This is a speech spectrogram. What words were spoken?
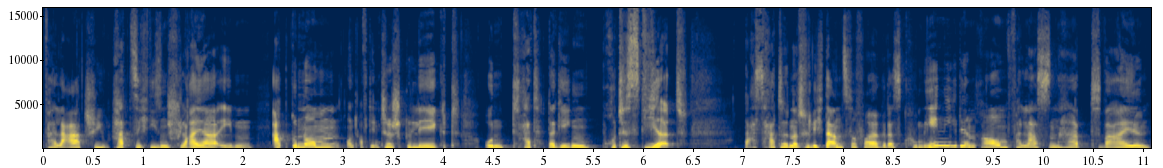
Falaci hat sich diesen Schleier eben abgenommen und auf den Tisch gelegt und hat dagegen protestiert. Das hatte natürlich dann zur Folge, dass Khomeini den Raum verlassen hat, weil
